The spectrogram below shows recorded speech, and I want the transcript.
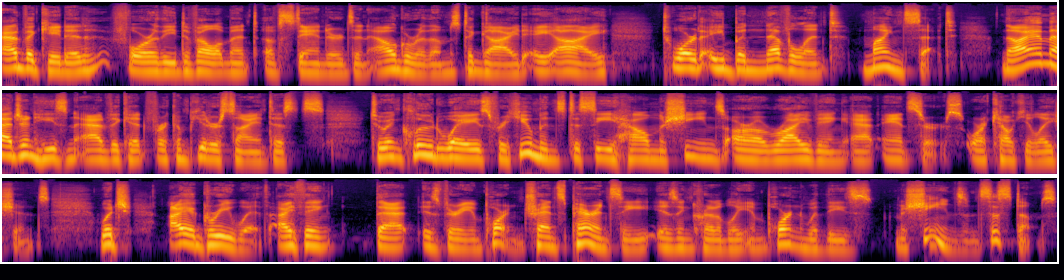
advocated for the development of standards and algorithms to guide AI toward a benevolent mindset. Now, I imagine he's an advocate for computer scientists to include ways for humans to see how machines are arriving at answers or calculations, which I agree with. I think that is very important. Transparency is incredibly important with these machines and systems.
